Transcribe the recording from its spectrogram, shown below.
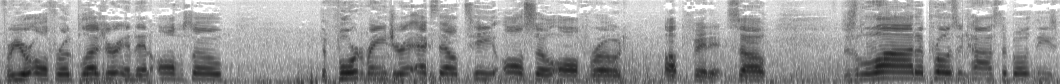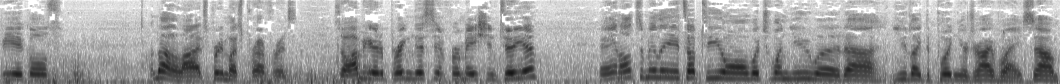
for your off-road pleasure and then also the Ford Ranger XLT also off-road upfitted. So there's a lot of pros and cons to both these vehicles. Not a lot, it's pretty much preference. So I'm here to bring this information to you. And ultimately it's up to you on which one you would uh, you'd like to put in your driveway. So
